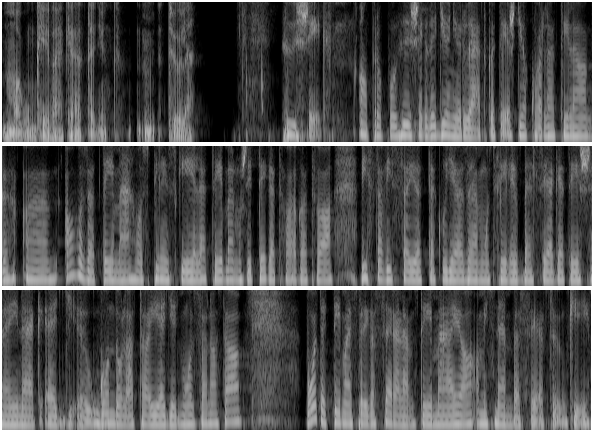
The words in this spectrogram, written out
magunkével kell tegyünk tőle. Hűség apropó hűség, ez egy gyönyörű átkötés gyakorlatilag uh, ahhoz a témához Pilinszki életében, most itt téged hallgatva, vissza-vissza jöttek ugye az elmúlt fél év beszélgetéseinek egy gondolatai, egy-egy mozzanata. Volt egy téma, ez pedig a szerelem témája, amit nem beszéltünk ki.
